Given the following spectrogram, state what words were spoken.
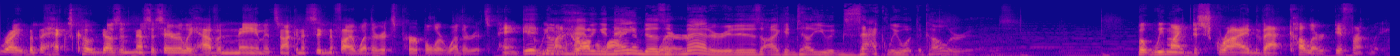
Right, but the hex code doesn't necessarily have a name. It's not going to signify whether it's purple or whether it's pink. It we not might having a name doesn't where- matter. It is I can tell you exactly what the color is. But we might describe that color differently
